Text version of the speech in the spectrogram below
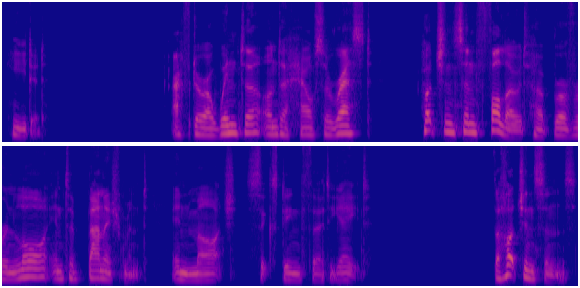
heeded. After a winter under house arrest, Hutchinson followed her brother in law into banishment in March 1638. The Hutchinsons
